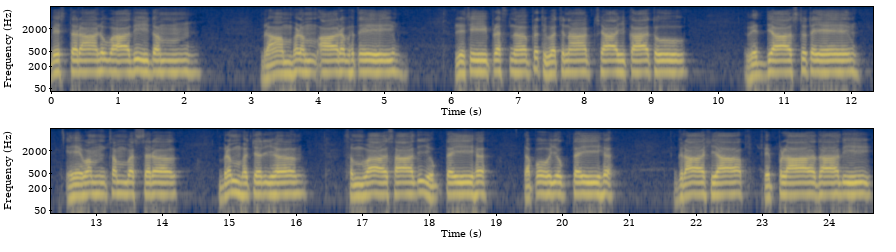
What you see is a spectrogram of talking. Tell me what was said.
विस्तरानुवादीदम ब्राह्मणम आरभते। ऋषि प्रश्न प्रतिवचनाख्यायिका तो विद्यास्तुत। एवं संवत्सर। ब्रह्मचर्य। संवासादियुक्त। तपोयुक्त। ग्राह्या पिप्लादादि।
